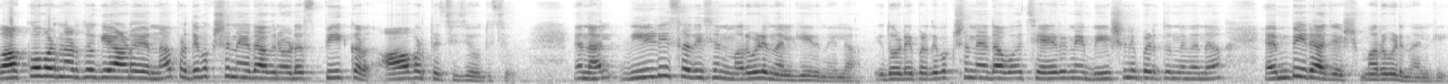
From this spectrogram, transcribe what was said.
വാക്കോവർ നടത്തുകയാണോ എന്ന് പ്രതിപക്ഷ നേതാവിനോട് സ്പീക്കർ ആവർത്തിച്ച് ചോദിച്ചു. എന്നാൽ വി ഡി സതീശൻ മറുപടി നൽകിയിരുന്നില്ല. ഇതോടെ പ്രതിപക്ഷ നേതാവ് ചേരനെ ഭീഷണിപ്പെടുത്തുന്നുവെന്ന് എം പി രാജേഷ് മറുപടി നൽകി.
